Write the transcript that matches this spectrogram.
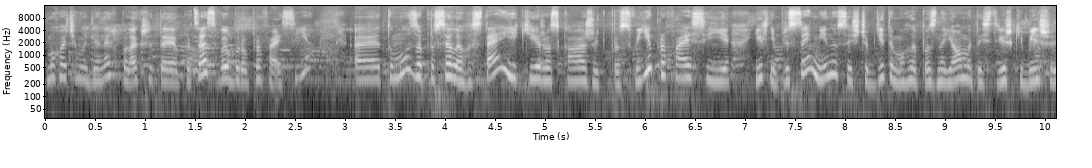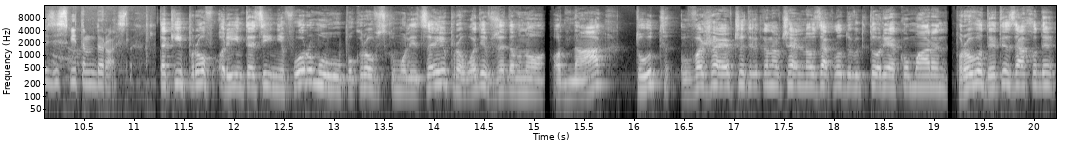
Ми хочемо для них полегшити процес вибору професії, Е, тому запросили гостей, які розкажуть про свої професії, їхні плюси, мінуси, щоб діти могли познайомитись трішки більше зі світом дорослих. Такі профорієнтаційні форуми у Покровському ліцеї проводять вже давно. Однак тут вважає вчителька навчального закладу Вікторія Комарин, проводити заходи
